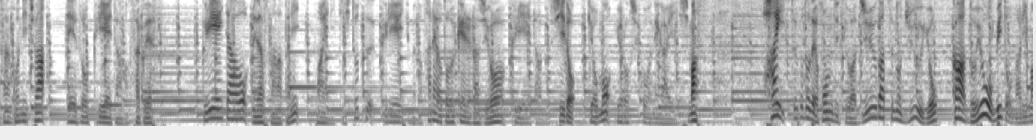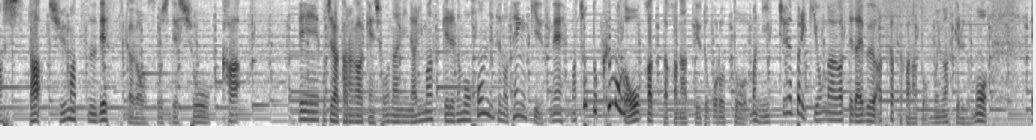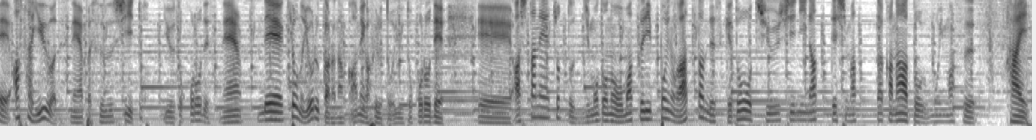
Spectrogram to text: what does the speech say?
皆さんこんにちは。映像クリエイターのさくです。クリエイターを目指すあなたに毎日一つクリエイティブの種を届けるラジオクリエイターズシード。今日もよろしくお願いします。はいということで本日は10月の14日土曜日となりました。週末です。いかがお過ごしでしょうか？えー、こちら神奈川県湘南になりますけれども、本日の天気ですね、まあ、ちょっと雲が多かったかなっていうところと、まあ、日中やっぱり気温が上がってだいぶ暑かったかなと思いますけれども、えー、朝夕はですね、やっぱり涼しいというところですね。で、今日の夜からなんか雨が降るというところで、えー、明日ね、ちょっと地元のお祭りっぽいのがあったんですけど、中止になってしまったかなと思います。はい。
